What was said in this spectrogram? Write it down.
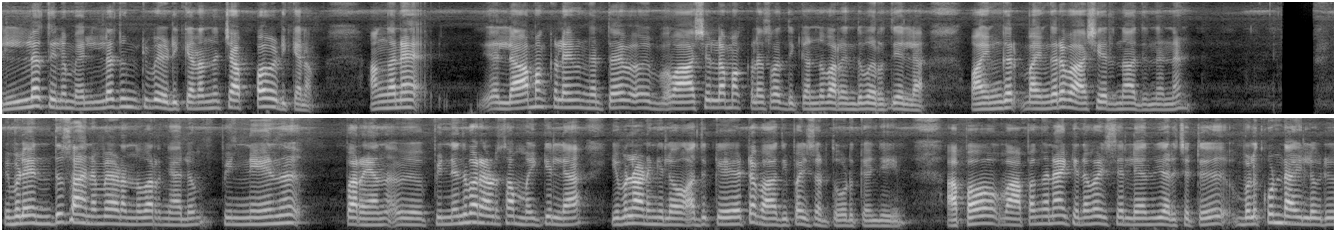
എല്ലാത്തിലും എല്ലാതും എനിക്ക് മേടിക്കണം എന്ന് വെച്ചാൽ അപ്പം മേടിക്കണം അങ്ങനെ എല്ലാ മക്കളെയും ഇങ്ങനത്തെ വാശിയുള്ള മക്കളെ ശ്രദ്ധിക്കണം എന്ന് പറയുന്നത് വെറുതെ അല്ല ഭയങ്കര ഭയങ്കര വാശിയായിരുന്നു ആദ്യം തന്നെ. ഇവിടെ എന്ത് സാധനം വേണമെന്ന് പറഞ്ഞാലും പിന്നേന്ന് പറയാൻ പിന്നെന്ന് പറയാനുള്ള സമ്മതിക്കില്ല. ഇവളാണെങ്കിലോ അത് കേട്ട പാതി പൈസ എടുത്ത് കൊടുക്കുകയും ചെയ്യും. അപ്പോൾ വാപ്പ ഇങ്ങനെ അയക്കുന്ന പൈസ അല്ലേ എന്ന് വിചാരിച്ചിട്ട് ഇവൾക്കുണ്ടായില്ല ഒരു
